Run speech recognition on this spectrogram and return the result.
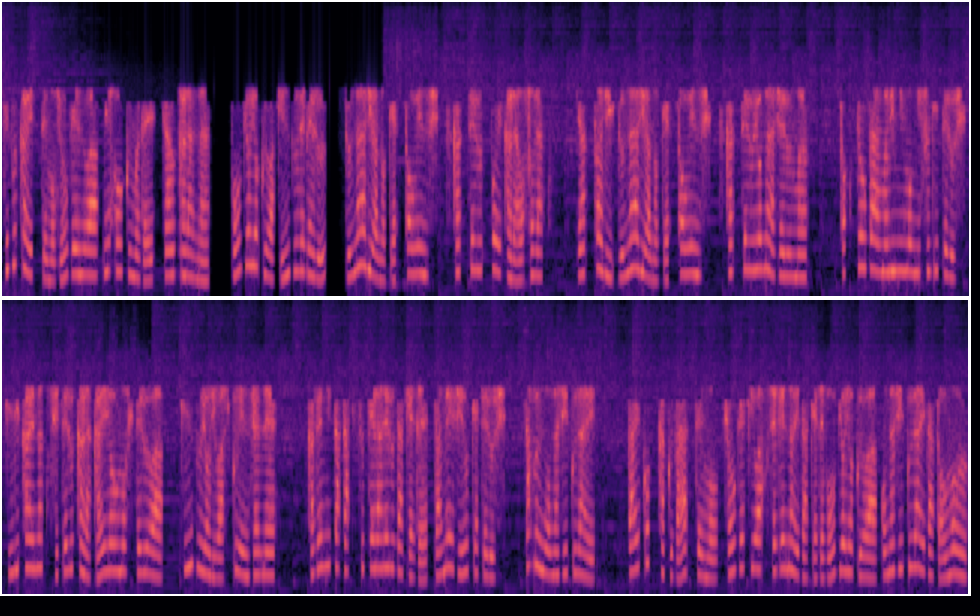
七部会っても上限はミホークまで行っちゃうからな。防御力はキングレベルルナーリアの決闘因子使ってるっぽいからおそらく。やっぱりルナーリアの決闘因子使ってるよなアジェルマ。特徴があまりにも似すぎてるし、切り替えなくしてるから改良もしてるわ。キングよりは低いんじゃね。壁に叩きつけられるだけでダメージ受けてるし、多分同じくらい。外骨格があっても衝撃は防げないだけで防御力は同じくらいだと思う。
